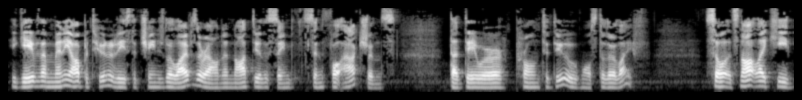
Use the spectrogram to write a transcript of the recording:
He gave them many opportunities to change their lives around and not do the same sinful actions that they were prone to do most of their life. So it's not like he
